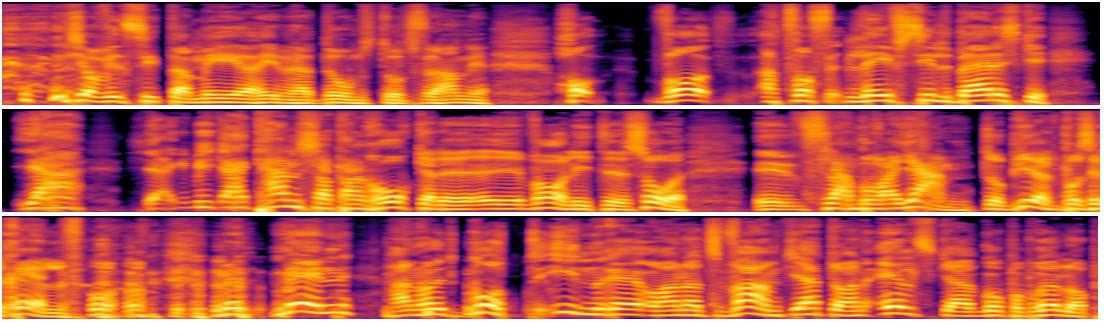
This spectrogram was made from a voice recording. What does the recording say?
jag vill sitta med i den här domstolsförhandlingen. Ha, vad, att vara för- Leif Silbersky, Ja, ja, ja, kanske att han råkade eh, vara lite så eh, flamboyant och bjöd på sig själv. men, men han har ett gott inre och han har ett varmt hjärta och han älskar att gå på bröllop.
